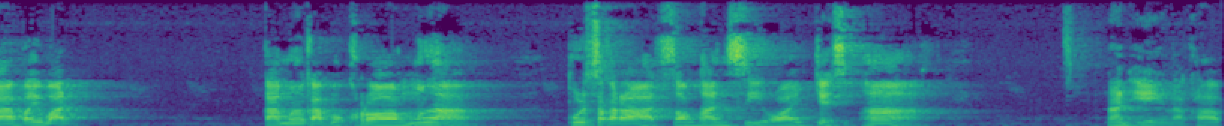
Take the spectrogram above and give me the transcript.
การไปวัด การเมืองการปกครองเมื่อพุทธศักราช 2475 นั่นเองนะครับ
